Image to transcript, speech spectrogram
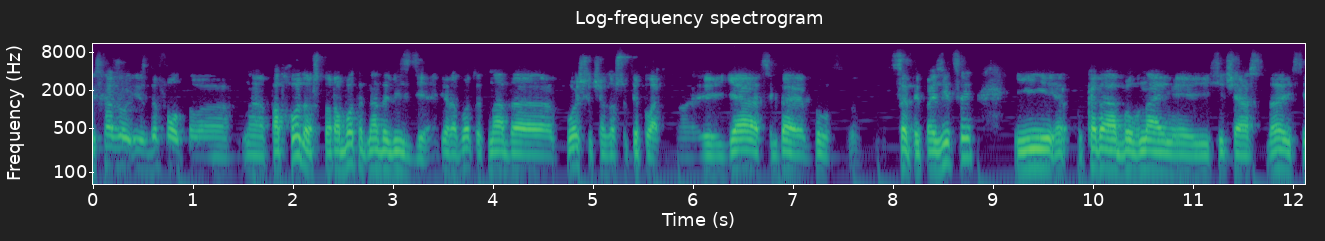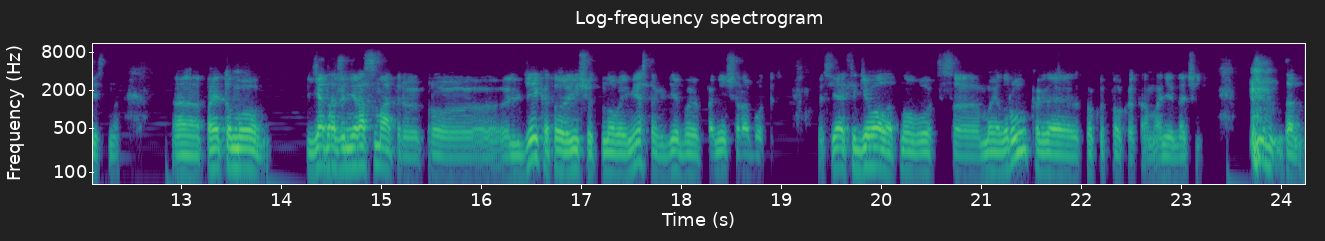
исхожу из дефолтного э, подхода, что работать надо везде, и работать надо больше, чем за что платят. И я всегда был с этой позиции, и когда был в найме и сейчас, да, естественно, поэтому я даже не рассматриваю про людей, которые ищут новое место, где бы поменьше работать. То есть я офигевал от нового офиса Mail.ru, когда только-только там они начали там,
